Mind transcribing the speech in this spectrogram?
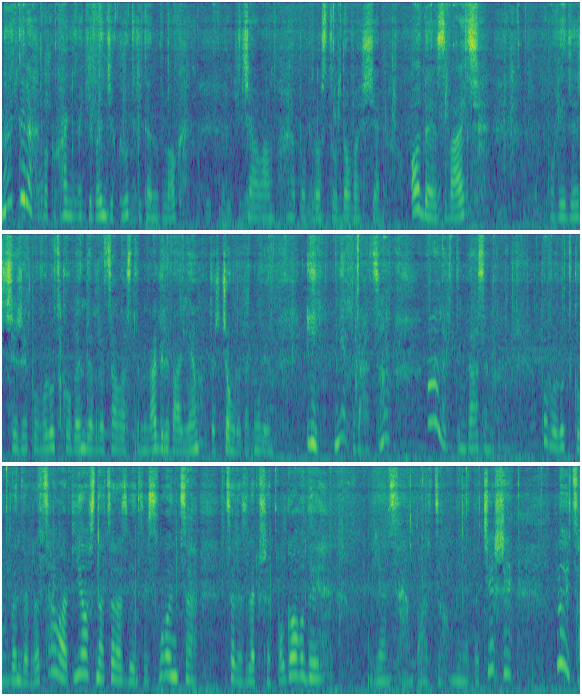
No i tyle chyba, kochani. Taki będzie krótki ten vlog. Chciałam e, po prostu do Was się odezwać powiedzieć, że powolutku będę wracała z tym nagrywaniem, chociaż ciągle tak mówię i nie wracam, ale tym razem powolutku będę wracała. Wiosna, coraz więcej słońca, coraz lepsze pogody, więc bardzo mnie to cieszy. No i co?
